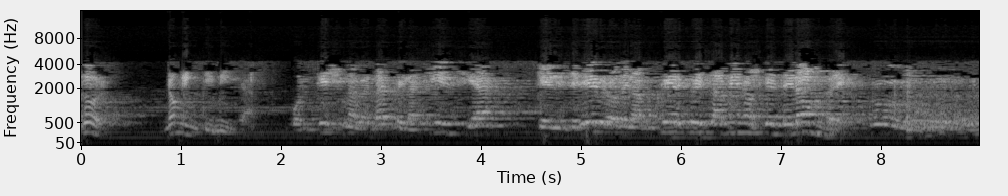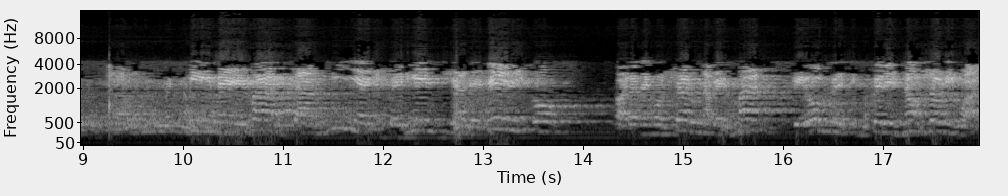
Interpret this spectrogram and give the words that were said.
No me intimida, porque es una verdad de la ciencia que el cerebro de la mujer pesa menos que el del hombre. Y me basta mi experiencia de médico para demostrar una vez más que hombres y mujeres no son igual.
